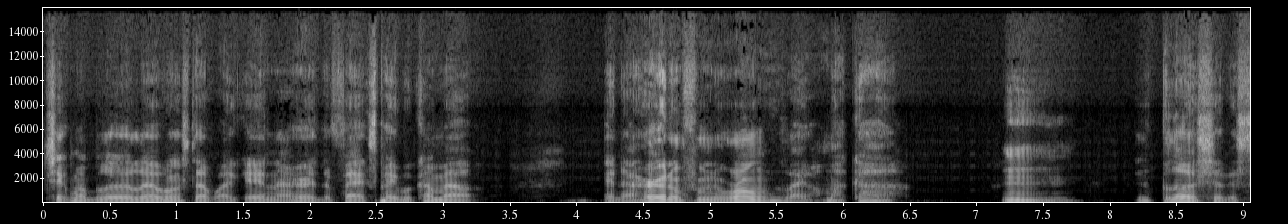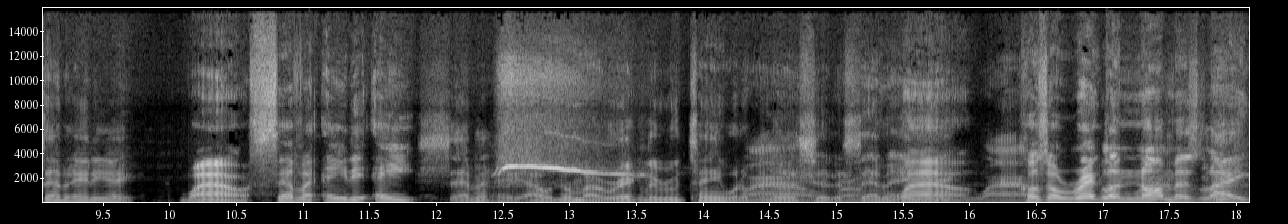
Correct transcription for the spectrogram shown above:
check my blood level and stuff like that. And I heard the fax paper come out, and I heard them from the room. Like, oh my god, Mm. his blood sugar seven eighty eight. Wow, seven eighty eight. 780. I was doing my regular routine with a Wow, blood sugar bro. 788. Wow. Wow. Cause a regular number Wow. is like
